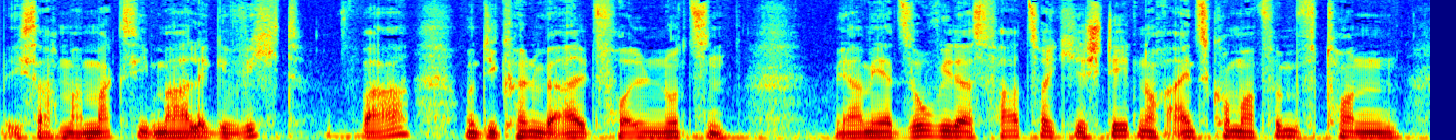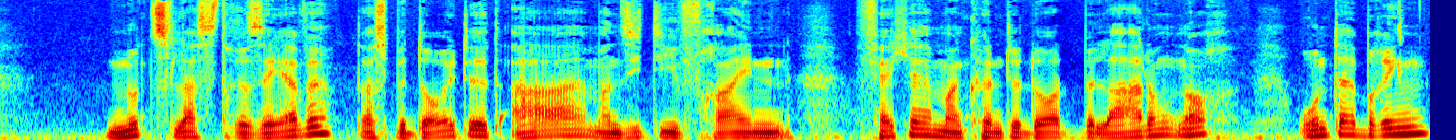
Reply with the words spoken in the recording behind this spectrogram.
ich sag mal, maximale Gewicht war. Und die können wir halt voll nutzen. Wir haben jetzt so, wie das Fahrzeug hier steht, noch 1,5 Tonnen Nutzlastreserve. Das bedeutet, A, man sieht die freien Fächer, man könnte dort Beladung noch unterbringen.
